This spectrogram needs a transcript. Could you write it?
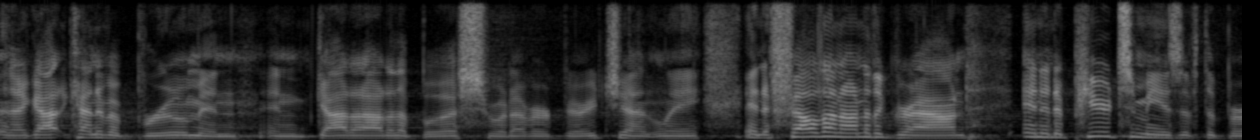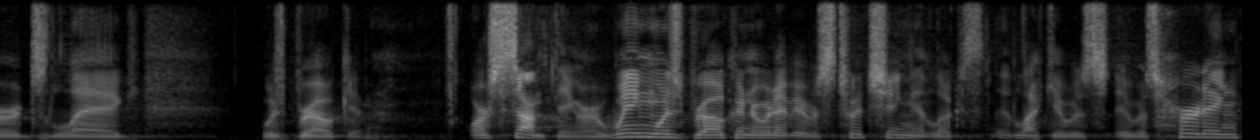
and I got kind of a broom and, and got it out of the bush, whatever, very gently, and it fell down onto the ground, and it appeared to me as if the bird's leg was broken or something, or a wing was broken or whatever. It was twitching. It looked like it was, it was hurting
